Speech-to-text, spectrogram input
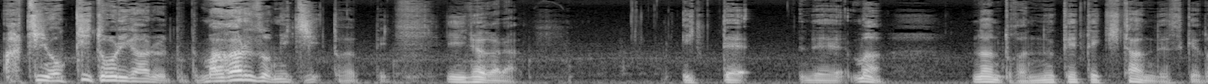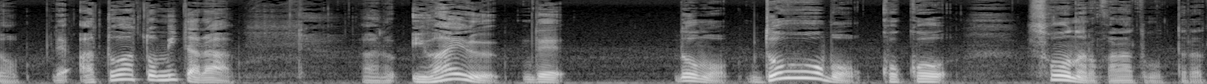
あっちに大きい通りがあると思って、曲がるぞ道とかって言いながら行って、で、まあ、なんとか抜けてきたんですけど、で、後々見たら、あの、いわゆる、で、どうも、どうも、ここ、そうなのかなと思ったら、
